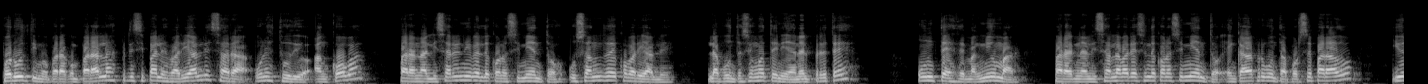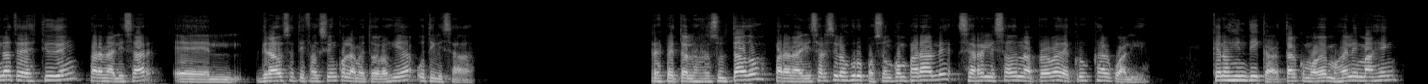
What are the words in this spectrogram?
Por último, para comparar las principales variables, se hará un estudio ANCOVA para analizar el nivel de conocimiento usando de covariable la puntuación obtenida en el pretest, un test de McNewmark para analizar la variación de conocimiento en cada pregunta por separado y una test student para analizar el grado de satisfacción con la metodología utilizada. Respecto a los resultados, para analizar si los grupos son comparables, se ha realizado una prueba de Kruskal-Wallis, que nos indica, tal como vemos en la imagen,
